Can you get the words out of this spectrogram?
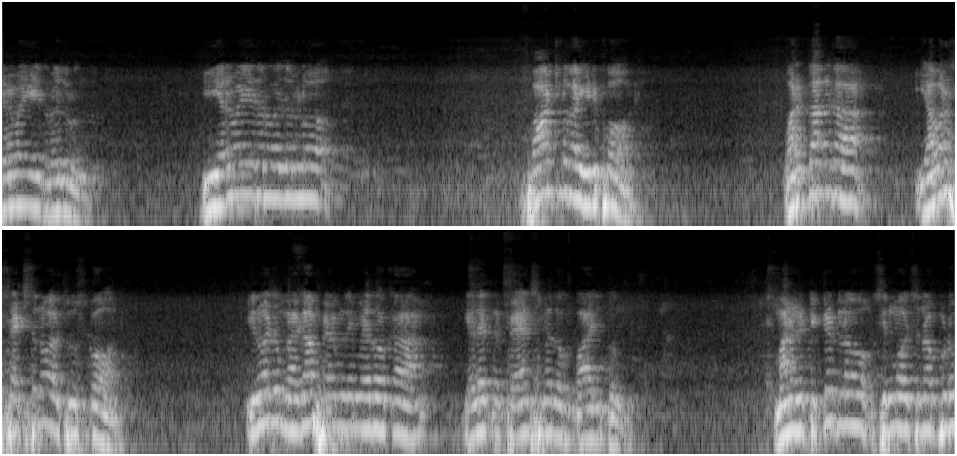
ఇరవై ఐదు రోజులు ఉంది. ఈ ఇరవై ఐదు రోజుల్లో పాటలుగా ఇడిపోవాలి. వర్గాలుగా ఎవరి సెక్షన్ వాళ్ళు చూసుకోవాలి. ఈరోజు మెగా ఫ్యామిలీ మీద ఒక ఏదైతే ఫ్యాన్స్ మీద ఒక బాధ్యత ఉంది. మనకి టికెట్లు సినిమా వచ్చినప్పుడు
